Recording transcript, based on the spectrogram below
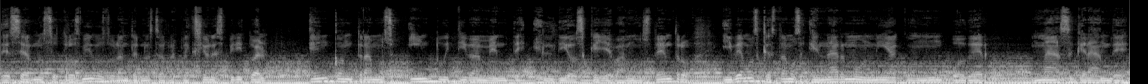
de ser nosotros mismos durante nuestra reflexión espiritual. Encontramos intuitivamente el Dios que llevamos dentro y vemos que estamos en armonía con un poder más grande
